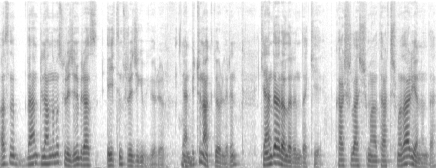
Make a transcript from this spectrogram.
aslında ben planlama sürecini biraz eğitim süreci gibi görüyorum. Yani bütün aktörlerin kendi aralarındaki karşılaşma, tartışmalar yanında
